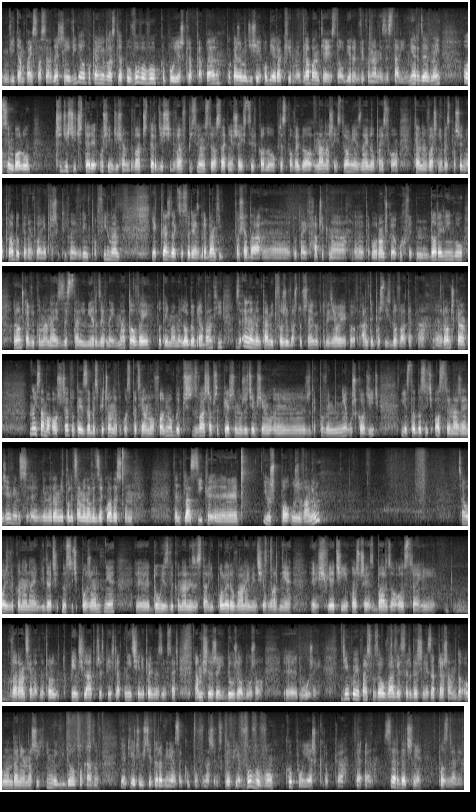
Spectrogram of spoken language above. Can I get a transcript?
Witam Państwa serdecznie. Wideo pokażę dla sklepu www.kupujesz.pl. Pokażemy dzisiaj obierak firmy Brabantia. Jest to obierak wykonany ze stali nierdzewnej o symbolu 34 82 42. Wpisując te ostatnie 6 cyfr kodu kreskowego na naszej stronie znajdą Państwo ten właśnie bezpośrednio produkt. Ewentualnie proszę kliknąć w link pod filmem. Jak każda akcesoria z Brabanti posiada e, tutaj haczyk na e, taką rączkę uchwyt do relingu. Rączka wykonana jest ze stali nierdzewnej matowej. Tutaj mamy logo Brabanti z elementami tworzywa sztucznego, które działa jako antypoślizgowa taka rączka. No i samo ostrze tutaj jest zabezpieczone taką specjalną folią, by zwłaszcza przed pierwszym użyciem się, yy, że tak powiem, nie uszkodzić. Jest to dosyć ostre narzędzie, więc generalnie polecamy nawet zakładać ten, ten plastik już po używaniu. Całość wykonana, jak widać, dosyć porządnie. Dół jest wykonany ze stali polerowanej, więc się ładnie świeci. Ostrze jest bardzo ostre i gwarancja na ten produkt to 5 lat, przez 5 lat nic się nie powinno z nim stać, a myślę, że i dużo, dużo dłużej. Dziękuję Państwu za uwagę, serdecznie zapraszam do oglądania naszych innych wideo pokazów, jak i oczywiście do robienia zakupów w naszym sklepie www.kupujesz.pl. Serdecznie pozdrawiam.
